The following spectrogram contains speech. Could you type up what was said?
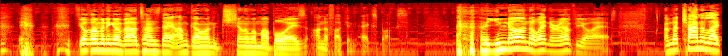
if you're vomiting on Valentine's Day, I'm going and chilling with my boys on the fucking Xbox. you know I'm not waiting around for your ass. I'm not trying to like.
